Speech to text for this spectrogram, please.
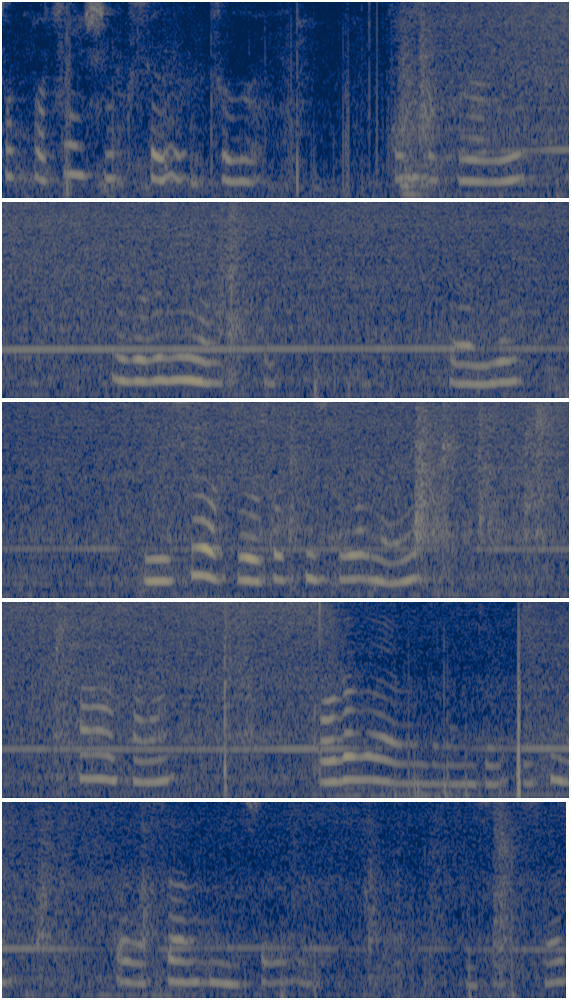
çok bakıyorum çok satılı. Teşekkürler. Ne de bu yine. İşte Birisi yok diyor. Bak kimse gelmemiş. Tamam sana. Orada da yanında bence. Bakın. Orası nasıl? Nasıl yapsak?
